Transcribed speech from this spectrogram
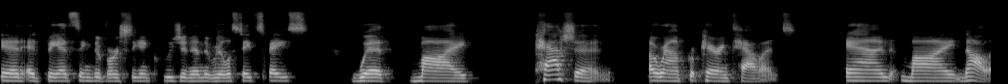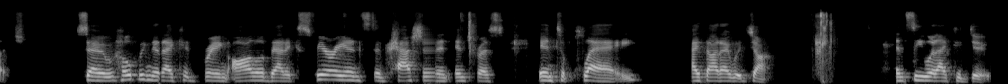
in advancing diversity inclusion in the real estate space with my passion around preparing talent and my knowledge. So, hoping that I could bring all of that experience and passion and interest into play, I thought I would jump and see what I could do.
